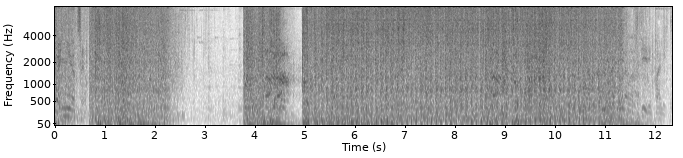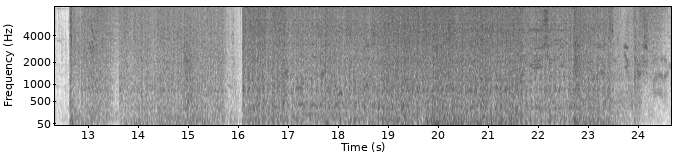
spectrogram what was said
Конец им. Мне уже надоело в тире палить. Как бы он не загнулся, босс. Надеюсь, он не будет являться мне в кошмарах.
